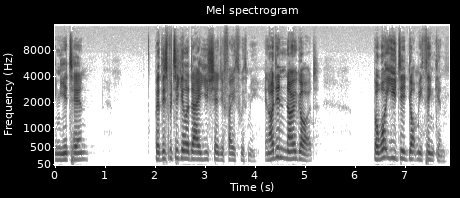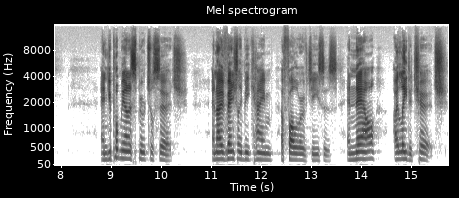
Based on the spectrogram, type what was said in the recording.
in year 10. But this particular day, you shared your faith with me. And I didn't know God. But what you did got me thinking. And you put me on a spiritual search. And I eventually became a follower of Jesus. And now I lead a church.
